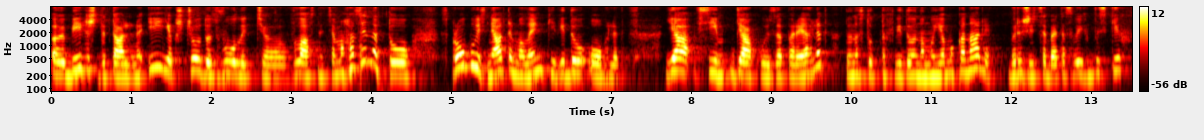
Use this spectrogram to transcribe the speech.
е, більш детально. І якщо дозволить е, власниця магазину, то спробую зняти маленький відеоогляд. Я всім дякую за перегляд. До наступних відео на моєму каналі. Бережіть себе та своїх близьких.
